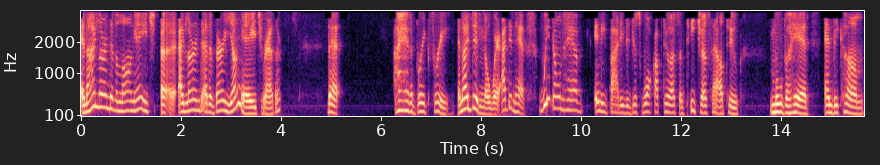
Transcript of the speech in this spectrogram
And I learned at a long age, uh, I learned at a very young age, rather, that I had to break free. And I didn't know where. I didn't have, we don't have anybody to just walk up to us and teach us how to move ahead and become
